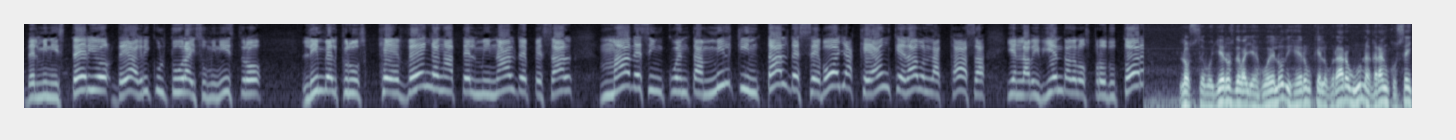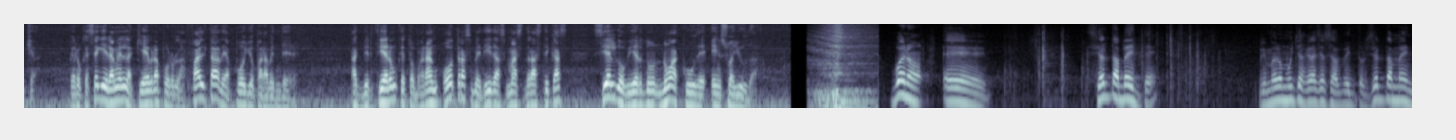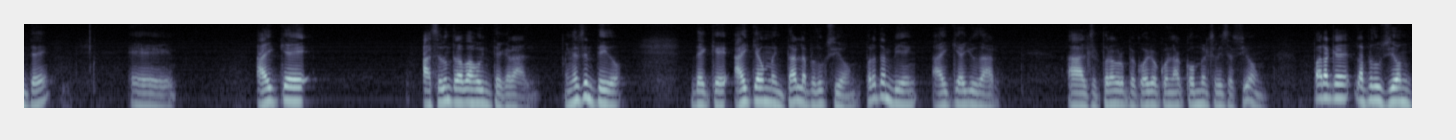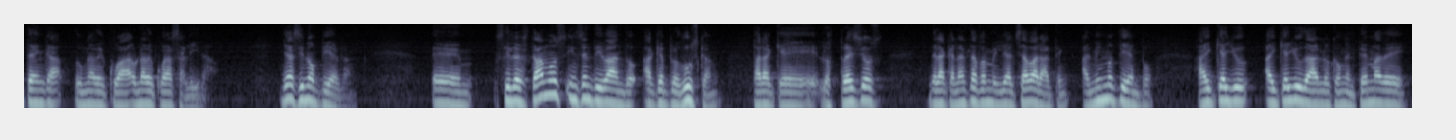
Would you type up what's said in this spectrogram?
del Ministerio de Agricultura y su ministro Limbel Cruz que vengan a terminar de pesar más de 50 mil quintal de cebolla que han quedado en la casa y en la vivienda de los productores. Los cebolleros de Vallejuelo dijeron que lograron una gran cosecha, pero que seguirán en la quiebra por la falta de apoyo para vender. Advirtieron que tomarán otras medidas más drásticas si el gobierno no acude en su ayuda. Bueno, eh, ciertamente Primero, muchas gracias a Víctor. Ciertamente, eh, hay que hacer un trabajo integral, en el sentido de que hay que aumentar la producción, pero también hay que ayudar al sector agropecuario con la comercialización, para que la producción tenga una adecuada, una adecuada salida. Y así no pierdan. Eh, si lo estamos incentivando a que produzcan, para que los precios de la canasta familiar se abaraten, al mismo tiempo hay que, ayudarlos con el tema de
